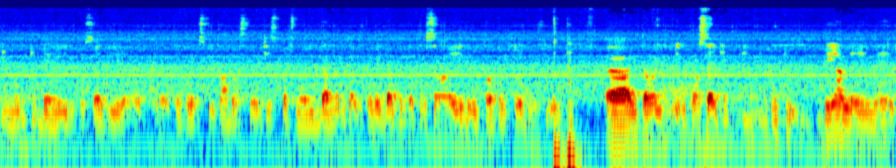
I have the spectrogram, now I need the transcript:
ir muito bem, ele consegue é, é, complexificar bastante esse personagem. Ele dá muita, quando ele dá muita atenção a ele, ele está o tempo todo no filme. Uh, então ele, ele consegue ir muito bem além, né? Ele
